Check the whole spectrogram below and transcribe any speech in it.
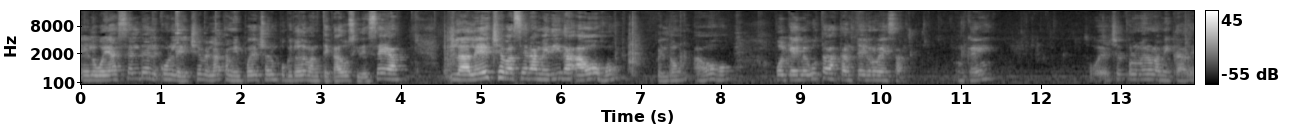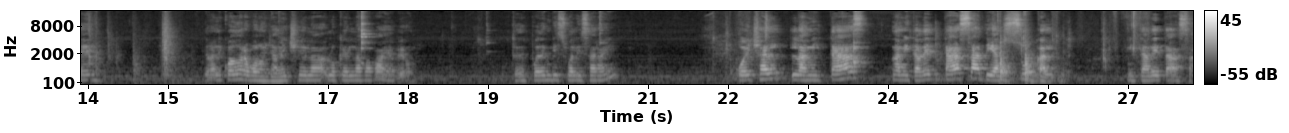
Eh, lo voy a hacer con leche, ¿verdad? También puede echar un poquito de mantecado si desea. La leche va a ser a medida, a ojo, perdón, a ojo, porque a mí me gusta bastante gruesa, ¿ok? voy a echar por lo menos la mitad de de la licuadora. Bueno, ya le eché lo que es la papaya, pero ustedes pueden visualizar ahí. Voy a echar la mitad, la mitad de taza de azúcar. Mitad de taza.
